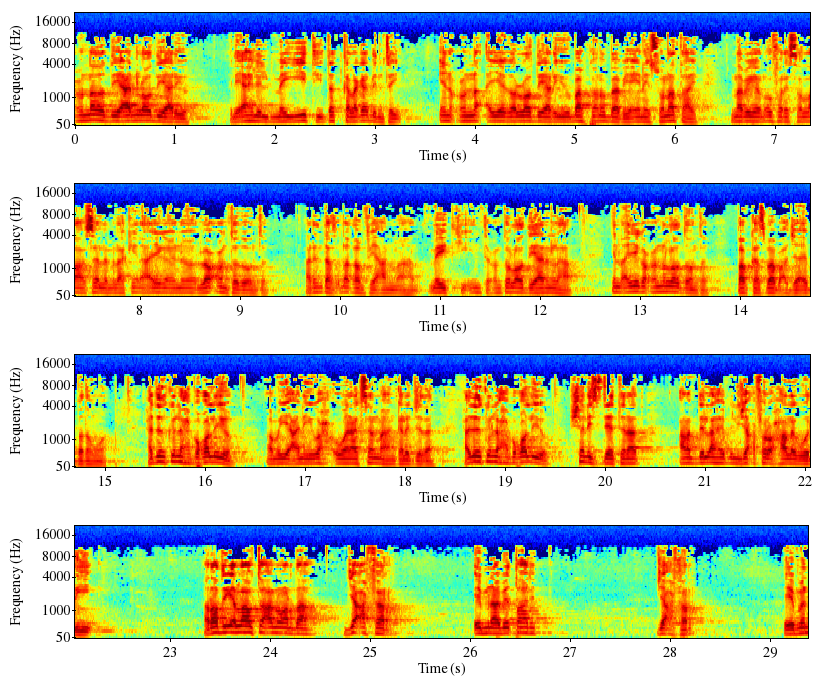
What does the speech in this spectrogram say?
cunada diyaarin loo diyaariyo. Liahli lmeyiti dadka laga dhintay in cuno ayaga loo diyaariyo baabkan u baabya inay sunno tahay nabigan u fari sal lla ly slam laakiin ayaga in loo cunto doonto. Arrintaas dhaqan fiican maahan meydkii inta cunto loo diyaarin lahaa in ayaga cuno loo doonto baabkaas baab cajaaib badan waa. Xadiid kun lix boqol iyo ama yani wax wanaagsan maahan kala jeeda xadiid kun lix boqol iyo shan iyo siddeetanaad can cabdillaahi bni jacfar waxaa laga wariyey. Radia allahu tacala anu ardaa jacfar ibn abi aalib jacfar ibn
